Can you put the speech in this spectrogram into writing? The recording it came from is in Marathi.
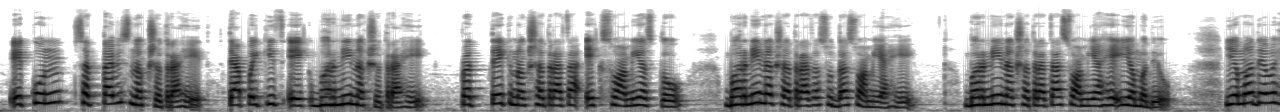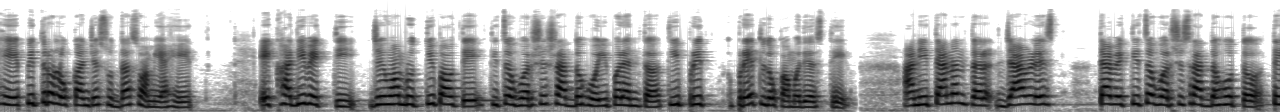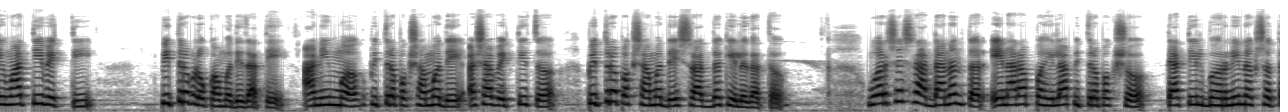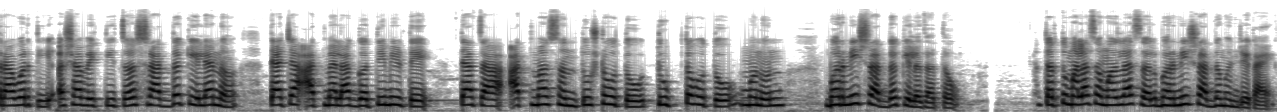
एकूण सत्तावीस नक्षत्र आहेत. त्यापैकीच एक भरणी नक्षत्र आहे. प्रत्येक नक्षत्राचा एक स्वामी असतो. भरणी नक्षत्राचा सुद्धा स्वामी आहे. भरणी नक्षत्राचा स्वामी आहे यमदेव. यमदेव हे पितृलोकांचे सुद्धा स्वामी आहेत. एखादी व्यक्ती जेव्हा मृत्यू पावते तिचं वर्षश्राद्ध होईपर्यंत ती प्रेत प्रेत लोकामध्ये असते. आणि त्यानंतर ज्यावेळेस त्या व्यक्तीचं वर्षश्राद्ध होतं तेव्हा ती व्यक्ती पितृलोकामध्ये जाते आणि मग पितृपक्षामध्ये अशा व्यक्तीचं पितृपक्षामध्ये श्राद्ध केलं जातं. वर्षश्राद्धानंतर येणारा पहिला पितृपक्ष त्यातील भरणी नक्षत्रावरती अशा व्यक्तीचं श्राद्ध केल्यानं त्याच्या आत्म्याला गती मिळते त्याचा आत्मा संतुष्ट होतो तृप्त होतो म्हणून भरणी श्राद्ध केलं जातं. तर तुम्हाला समजलं असेल भरणी श्राद्ध म्हणजे काय?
